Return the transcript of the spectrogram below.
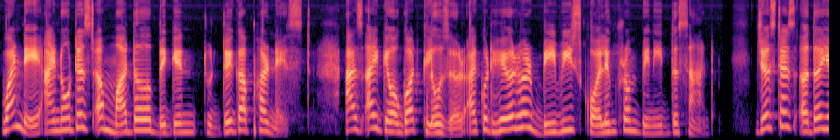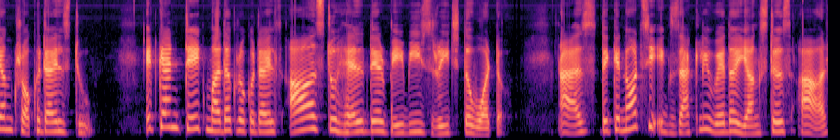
one day I noticed a mother begin to dig up her nest. As I got closer, I could hear her babies calling from beneath the sand, just as other young crocodiles do. It can take mother crocodiles hours to help their babies reach the water. As they cannot see exactly where the youngsters are,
